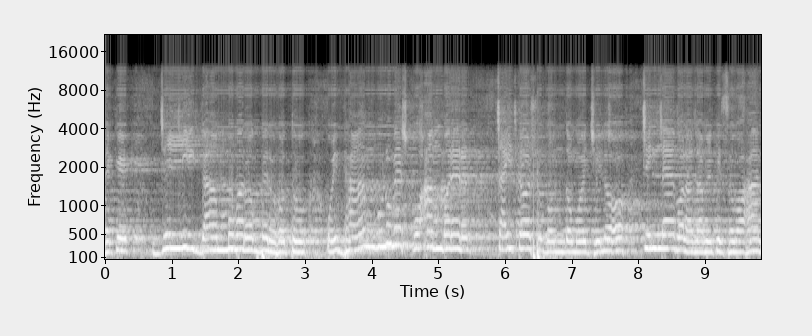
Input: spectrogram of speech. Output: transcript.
থেকে যেই গাম মোবারক বের হতো, ওই গাম ঘামগুলো মেশকো আম্বরের চাইতে সুগন্ধময় ছিল। চিল্লায় বলা যাবে কি সুবহান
